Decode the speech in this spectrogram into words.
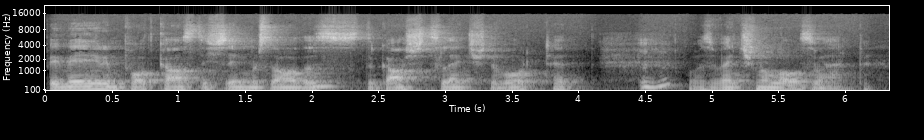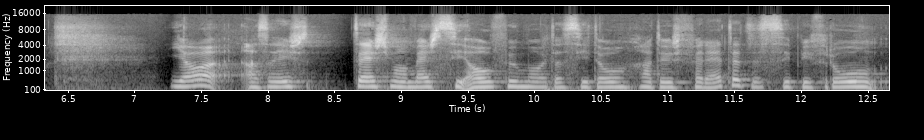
Bei mir im Podcast ist es immer so, dass der Gast das letzte Wort hat. Was willst du noch loswerden? Ja, also erst, zuerst mal merci auch vielmals, dass ich hier reden durfte. Dass ich bin froh,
